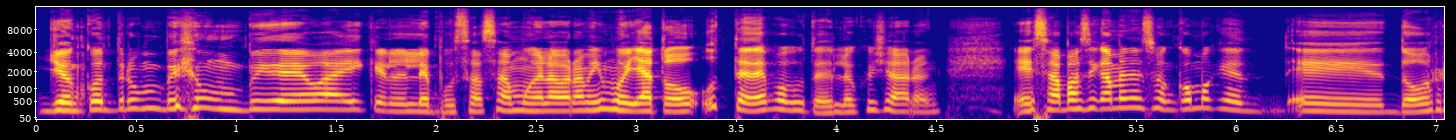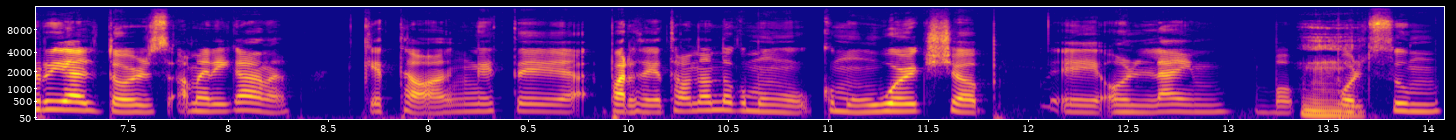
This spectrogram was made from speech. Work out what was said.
yo encontré un, un video ahí que le, puse a Samuel ahora mismo y a todos ustedes, porque ustedes lo escucharon. Esas básicamente son como que eh, dos realtors americanas que estaban, este, parece que estaban dando como, como un workshop eh, online por Zoom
